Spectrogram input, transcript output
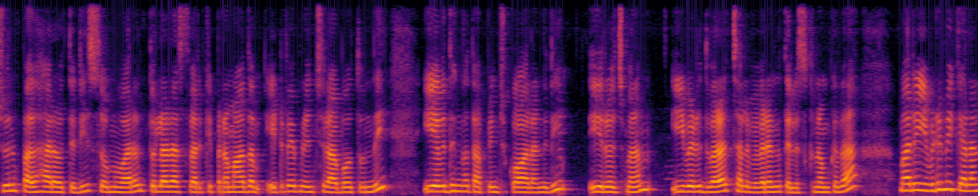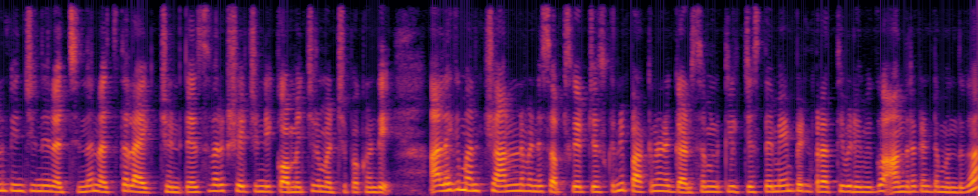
జూన్ పదహారవ తేదీ సోమవారం తులరాశి వారికి ప్రమాదం ఎటువైపు నుంచి రాబోతుంది ఏ విధంగా తప్పించుకోవాలనేది ఈరోజు మనం ఈ వీడియో ద్వారా చాలా వివరంగా తెలుసుకున్నాం కదా. మరి ఈ వీడియో మీకు ఎలా అనిపించింది నచ్చిందా? నచ్చితే లైక్ చేయండి తెలిసిన వరకు షేర్ చేయండి కామెంట్ చేయడం మర్చిపోకండి. అలాగే మన ఛానల్ వెంటనే సబ్స్క్రైబ్ చేసుకుని పక్కన గంట క్లిక్ చేస్తే మేము పెట్టిన ప్రతి వీడియో మీకు అందరికంటే ముందుగా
